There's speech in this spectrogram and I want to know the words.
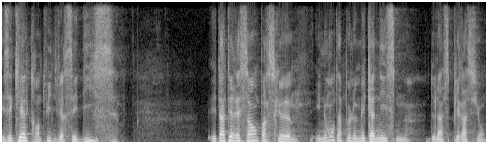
Ézéchiel 38, verset 10 est intéressant parce qu'il nous montre un peu le mécanisme de l'inspiration.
